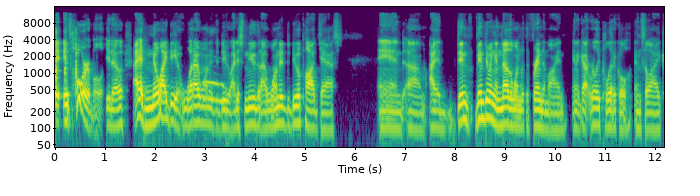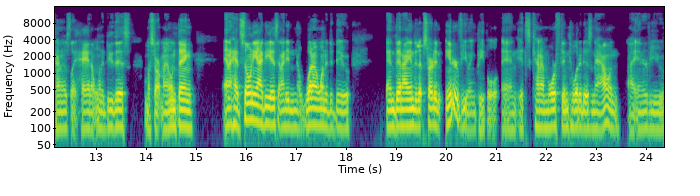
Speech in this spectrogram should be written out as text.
it it's horrible you know i had no idea what i wanted to do i just knew that i wanted to do a podcast and um, i had been been doing another one with a friend of mine and it got really political and so i kind of was like hey i don't want to do this i'm gonna start my own thing and i had so many ideas and i didn't know what i wanted to do and then I ended up started interviewing people, and it's kind of morphed into what it is now. And I interview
